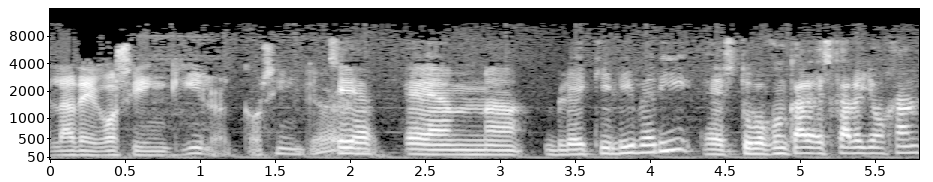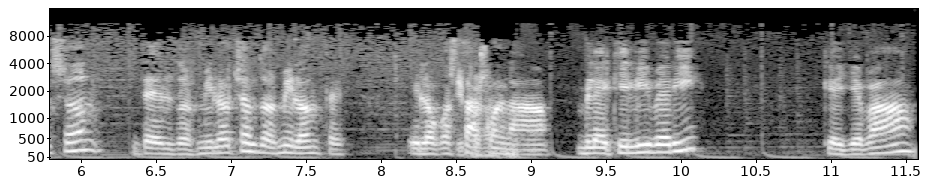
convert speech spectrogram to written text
es la de Gossip Girl Sí, em, Blakey Liberty estuvo con Car- Scarlett Johansson del 2008 al 2011. Y luego Sí, está pues, con ah. la Blakey Liberty que lleva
